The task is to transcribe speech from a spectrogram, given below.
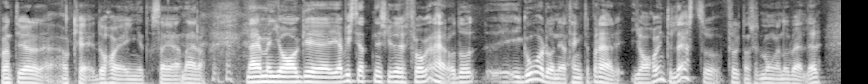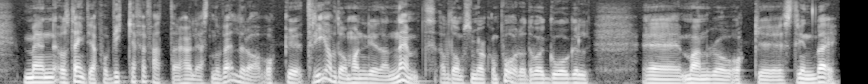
Får jag inte göra det? Okej, då har jag inget att säga. Nej, då. Nej men jag, eh, jag visste att ni skulle fråga det här och då igår då när jag tänkte på det här, jag har inte läst så fruktansvärt många noveller. Men och så tänkte jag på vilka författare har jag läst noveller av? Och eh, tre av dem har ni redan nämnt, av de som jag kom på då. Det var Gogol, eh, Munro och eh, Strindberg.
